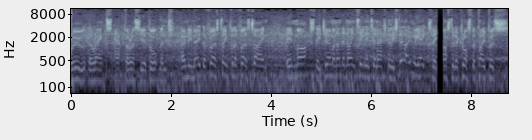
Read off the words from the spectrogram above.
Through the ranks at Borussia Dortmund. Only made the first team for the first time in March. The German under-19 international. He's still only 18. Mastered across the papers,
